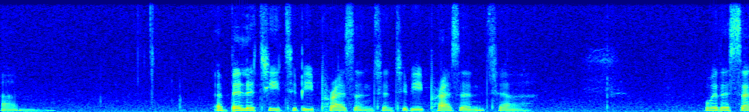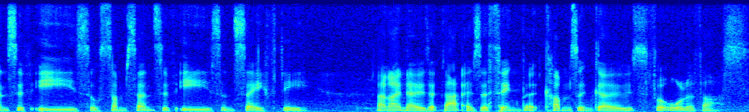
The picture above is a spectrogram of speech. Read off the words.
um, ability to be present and to be present uh, with a sense of ease or some sense of ease and safety. And I know that that is a thing that comes and goes for all of us.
